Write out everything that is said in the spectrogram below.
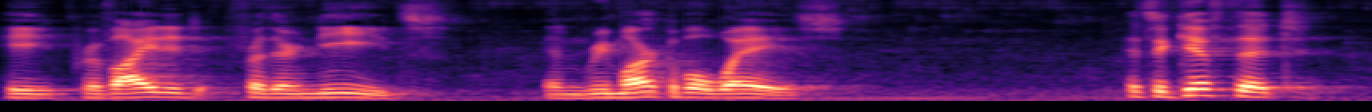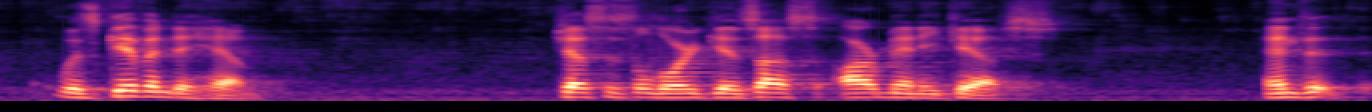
he provided for their needs in remarkable ways. It's a gift that was given to him, just as the Lord gives us our many gifts. And to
